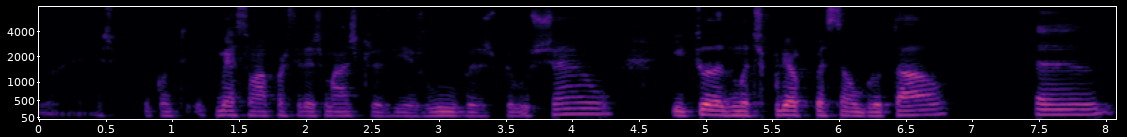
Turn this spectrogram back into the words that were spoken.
Não é? Começam a aparecer as máscaras e as luvas pelo chão e toda uma despreocupação brutal, uh,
